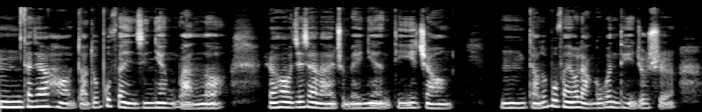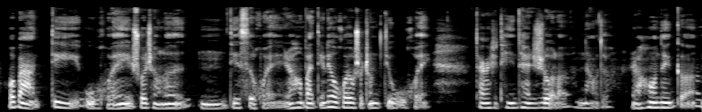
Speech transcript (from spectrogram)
嗯，大家好，导读部分已经念完了，然后接下来准备念第一章。嗯，导读部分有两个问题，就是我把第五回说成了嗯第四回，然后把第六回又说成第五回，大概是天气太热了闹的。然后那个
